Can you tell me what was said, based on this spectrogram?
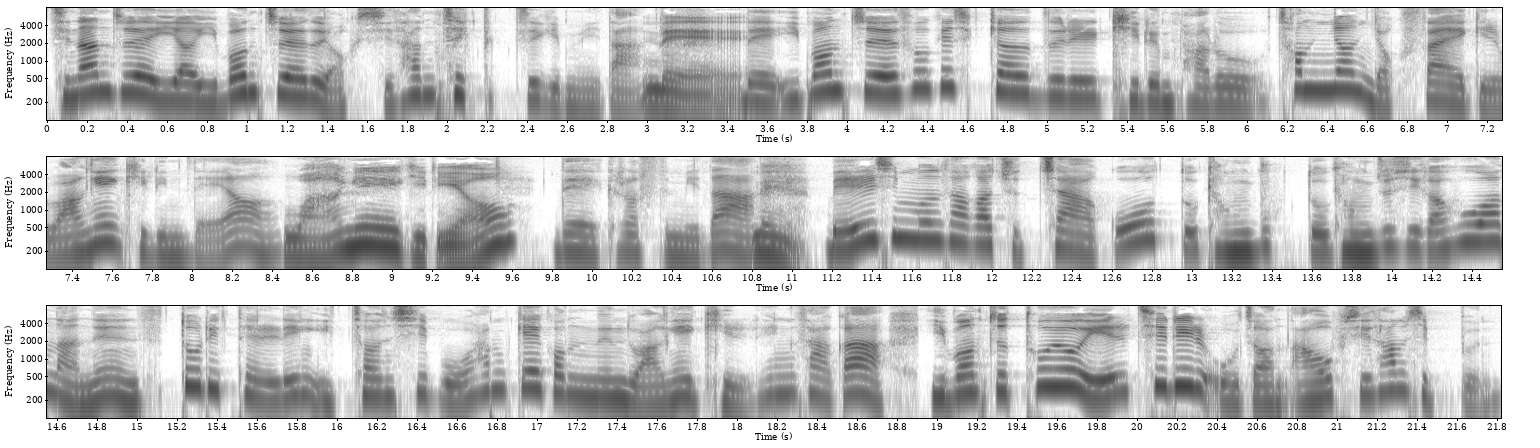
지난주에 이어 이번 주에도 역시 산책 특집입니다. 네. 네, 이번 주에 소개시켜 드릴 길은 바로 천년 역사의 길, 왕의 길인데요. 왕의 길이요. 네, 그렇습니다. 네. 매일신문사가 주최하고 또 경북도 경주시가 후원하는 스토리텔링 2015 함께 걷는 왕의 길 행사가 이번 주 토요일 7일 오전 9시 30분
